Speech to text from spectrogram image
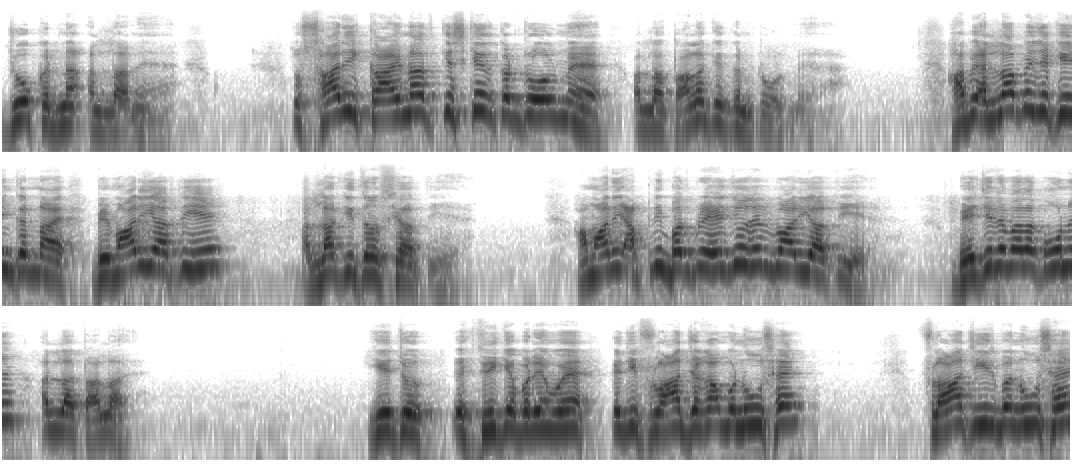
जो करना अल्लाह ने है। तो सारी कायनात किसके कंट्रोल में है? अल्लाह ताला के कंट्रोल में है। हमें अल्लाह पे यकीन करना है। बीमारी आती है, अल्लाह की तरफ़ से आती है। हमारी अपनी बदपरहेजियों से बीमारी आती है। भेजने वाला कौन है? अल्लाह ताला है। ये जो एक तरीके बने हुए हैं कि जी फ़लाँ जगह मनूस है, फ़लाँ चीज़ मनूस है,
